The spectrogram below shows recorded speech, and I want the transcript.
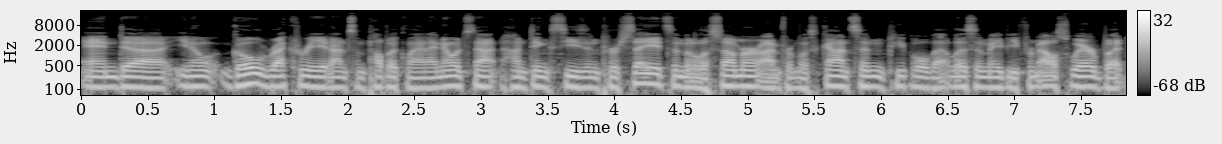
and uh, you know go recreate on some public land. I know it's not hunting season per se; it's the middle of summer. I'm from Wisconsin. People that listen may be from elsewhere, but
